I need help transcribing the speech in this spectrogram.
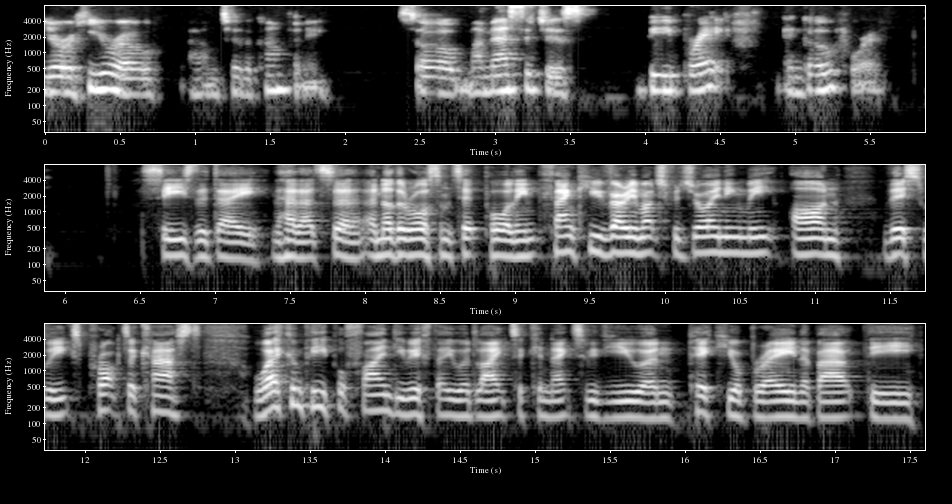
you're a hero um, to the company. So my message is be brave and go for it. Seize the day. Now that's uh, another awesome tip, Pauline. Thank you very much for joining me on this week's Proctorcast. Where can people find you if they would like to connect with you and pick your brain about the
